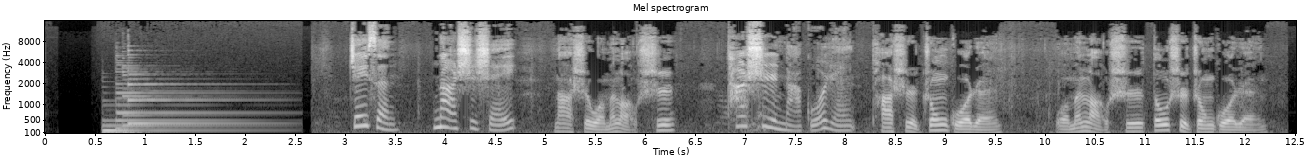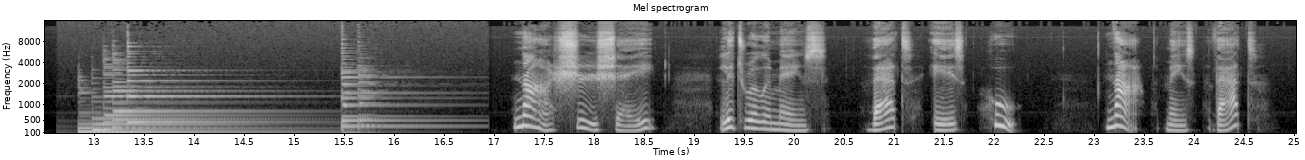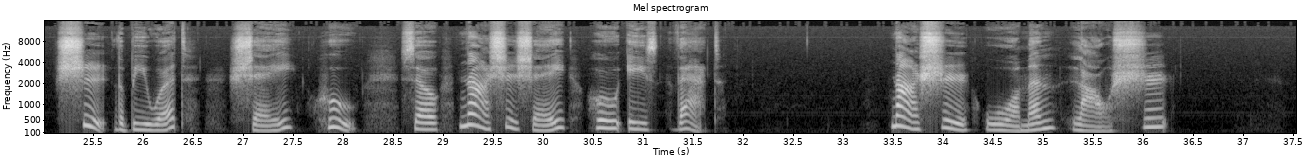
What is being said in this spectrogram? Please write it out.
Jason，那是谁？那是我们老师，他是哪国人？他是中国人，我们老师都是中国人。那是谁 literally means that is who. 那 means that. 是 the B word. 谁 who. So 那是谁 who is that? 那是我们老师。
